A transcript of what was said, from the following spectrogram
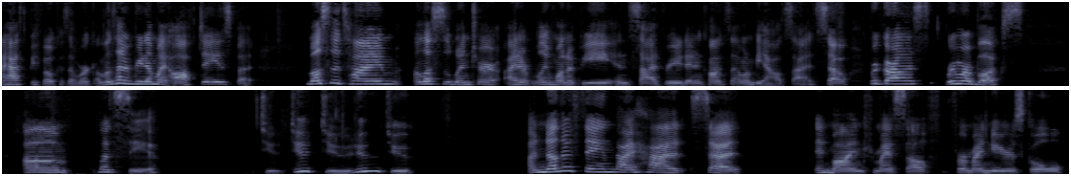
I have to be focused at work unless I read on my off days, but most of the time, unless it's winter, I don't really want to be inside reading constantly. I want to be outside. So, regardless, read more books. Um, let's see do, do, do, do, do. Another thing that I had set in mind for myself for my New Year's goal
